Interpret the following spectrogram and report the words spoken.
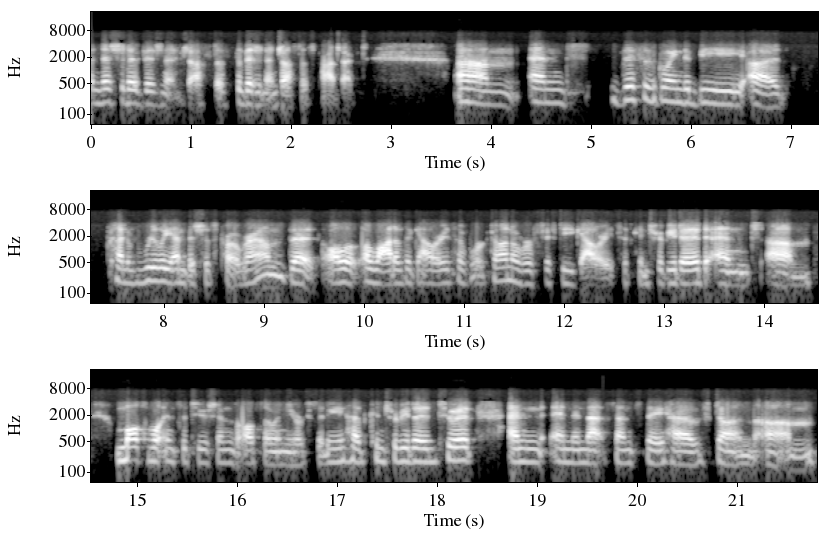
initiative, Vision and Justice, the Vision and Justice Project. Um, and this is going to be a kind of really ambitious program that all a lot of the galleries have worked on. Over 50 galleries have contributed, and um, multiple institutions also in New York City have contributed to it. And and in that sense, they have done. Um,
